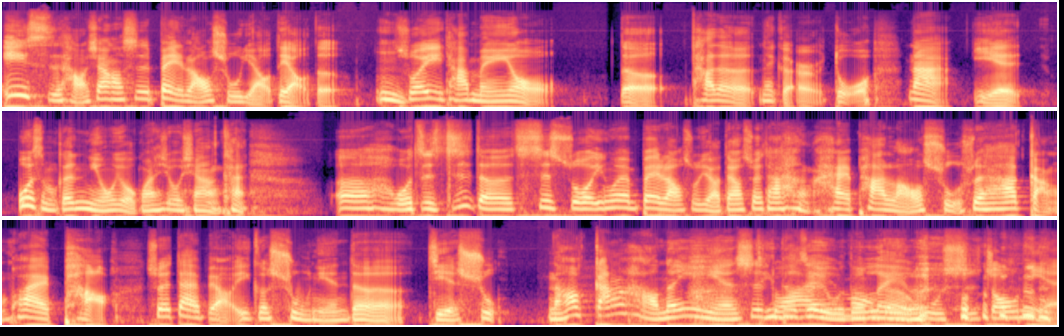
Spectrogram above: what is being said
意思好像是被老鼠咬掉的，嗯，所以它没有的它的那个耳朵。那也为什么跟牛有关系？我想想看，呃，我只记得是说，因为被老鼠咬掉，所以它很害怕老鼠，所以它赶快跑，所以代表一个鼠年的结束。然后刚好那一年是哆啦 A 梦的五十周年，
